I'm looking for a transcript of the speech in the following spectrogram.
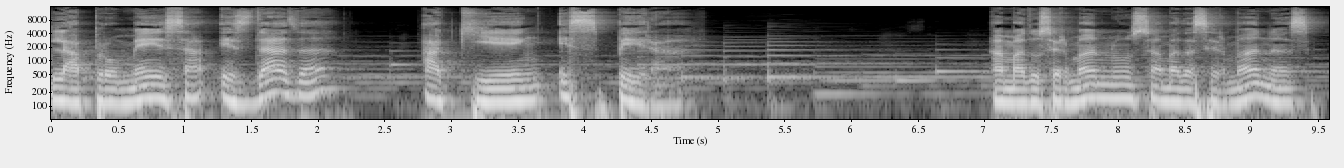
La promesa es dada a quien espera. Amados hermanos, amadas hermanas,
